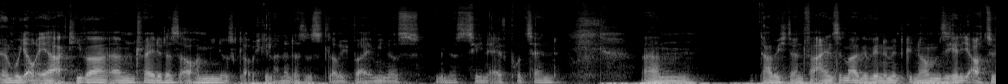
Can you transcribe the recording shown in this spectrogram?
ähm, wo ich auch eher aktiver ähm, trade, das ist auch im Minus, glaube ich, gelandet. Das ist, glaube ich, bei minus, minus 10, 11 Prozent. Ähm, da habe ich dann vereinzelt mal Gewinne mitgenommen, sicherlich auch zu,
